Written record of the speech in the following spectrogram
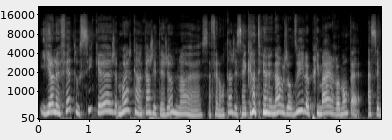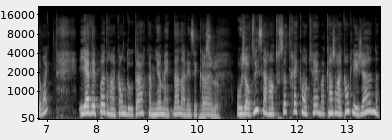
Il y a le fait aussi que, moi, quand, quand j'étais jeune, là, euh, ça fait longtemps, j'ai 51 ans aujourd'hui, le primaire remonte assez loin. Il n'y avait pas de rencontre d'auteurs comme il y a maintenant dans les écoles. Aujourd'hui, ça rend tout ça très concret. Moi, quand je rencontre les jeunes,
